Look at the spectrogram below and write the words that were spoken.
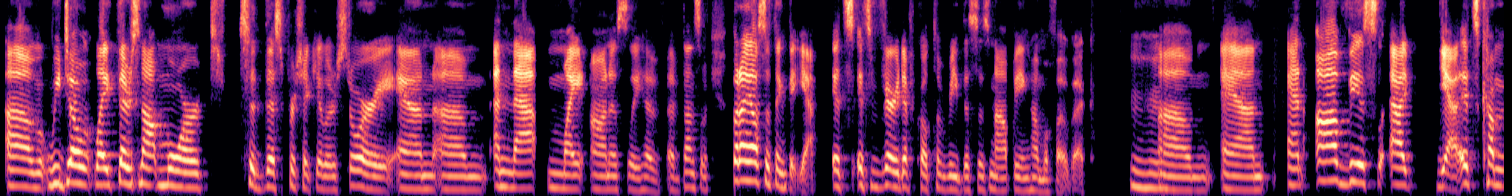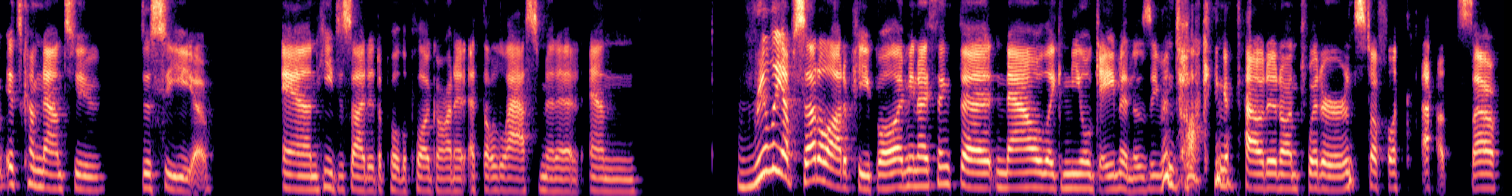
Um we don't like there's not more t- to this particular story and um and that might honestly have, have done something but i also think that yeah it's it's very difficult to read this as not being homophobic Mhm. um and and obviously i yeah it's come it's come down to the ceo and he decided to pull the plug on it at the last minute and really upset a lot of people. I mean, I think that now like Neil Gaiman is even talking about it on Twitter and stuff like that. So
